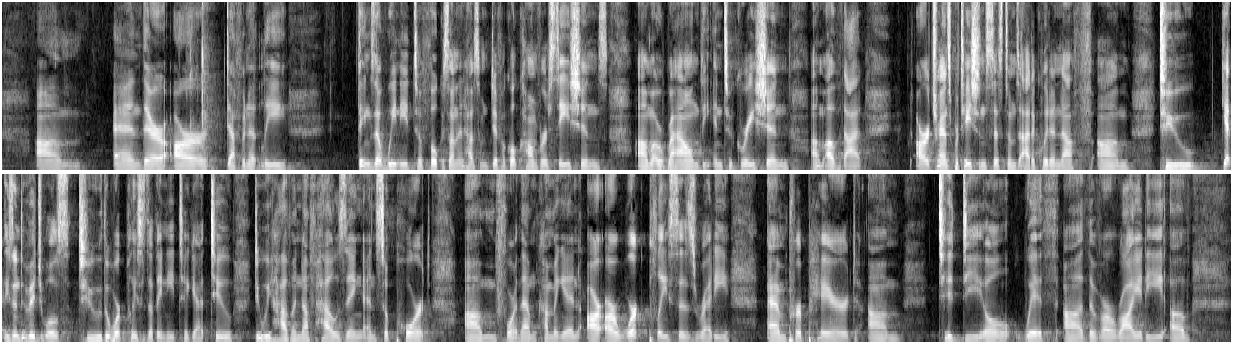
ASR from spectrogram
Um, and there are definitely things that we need to focus on and have some difficult conversations um, around the integration um, of that. Are transportation systems adequate enough um, to get these individuals to the workplaces that they need to get to? Do we have enough housing and support um, for them coming in? Are our workplaces ready and prepared um, to deal with uh, the variety of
